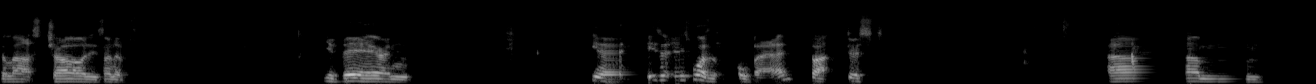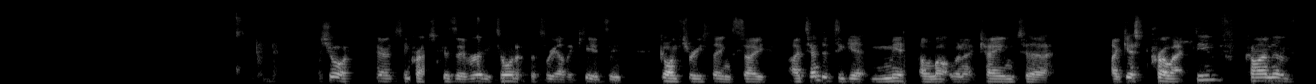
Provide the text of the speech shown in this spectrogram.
the last child is kind of you're there, and you know, it, it wasn't all bad, but just um, sure parents perhaps because they've already taught it for three other kids and gone through things. So I tended to get met a lot when it came to, I guess, proactive kind of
